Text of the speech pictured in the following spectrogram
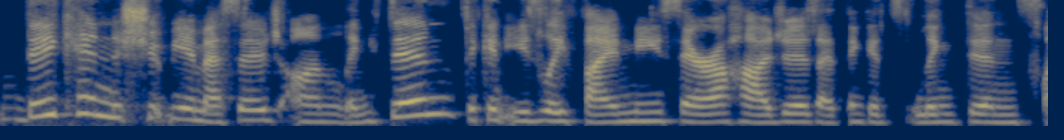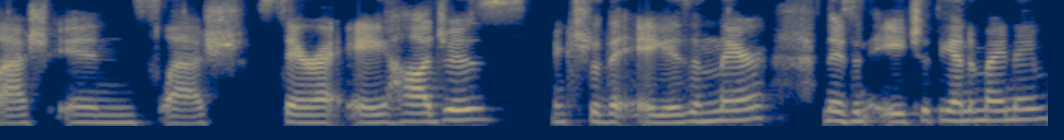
they can shoot me a message on LinkedIn. They can easily find me, Sarah Hodges. I think it's LinkedIn slash in slash Sarah A. Hodges. Make sure the A is in there. And there's an H at the end of my name.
